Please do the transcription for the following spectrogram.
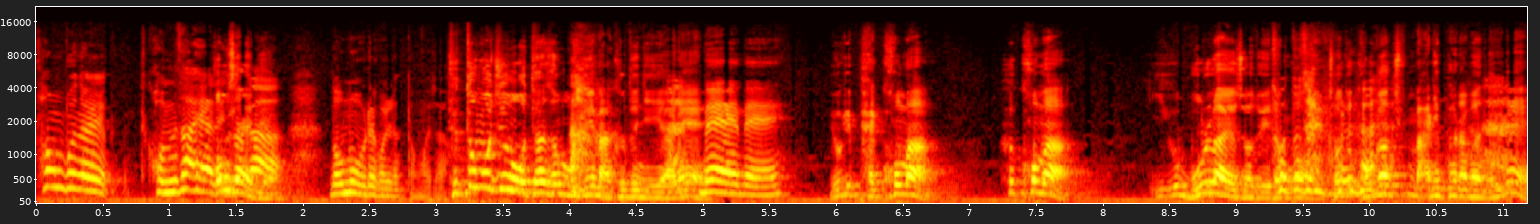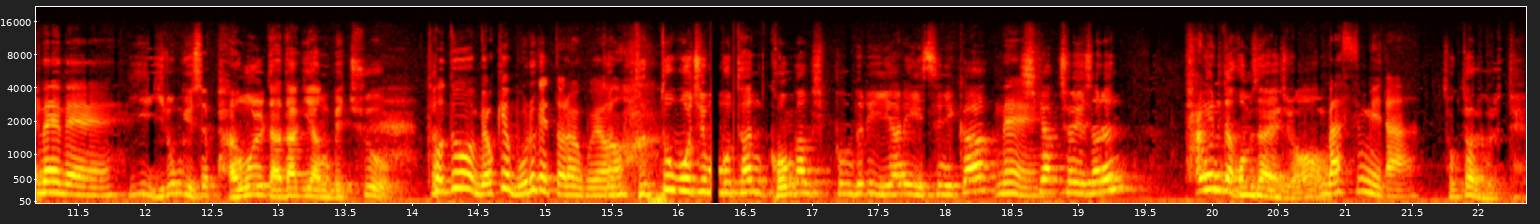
성분을 검사해야 검사해야 되니까 돼요. 너무 오래 걸렸던 거죠. 듣도 보지 못한 성분이 많거든요, 이 안에. 네네. 여기 백호마, 흑호마 이거 몰라요, 저도 이런 저도 거. 잘 저도. 건강식품 많이 팔아봤는데 네네. 이 이런 게 있어요. 방울, 다다기, 양배추. 저도 몇 개 모르겠더라고요. 그 듣도 보지 못한 건강식품들이 이 안에 있으니까 네. 식약처에서는 당연히 다 검사해야죠. 맞습니다. 적당히 그렇대요.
